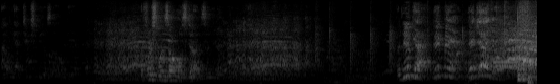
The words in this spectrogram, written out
I only got two spiels the whole year. The first one's almost done, so you know. The new guy, big man, Nick Aguilar.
